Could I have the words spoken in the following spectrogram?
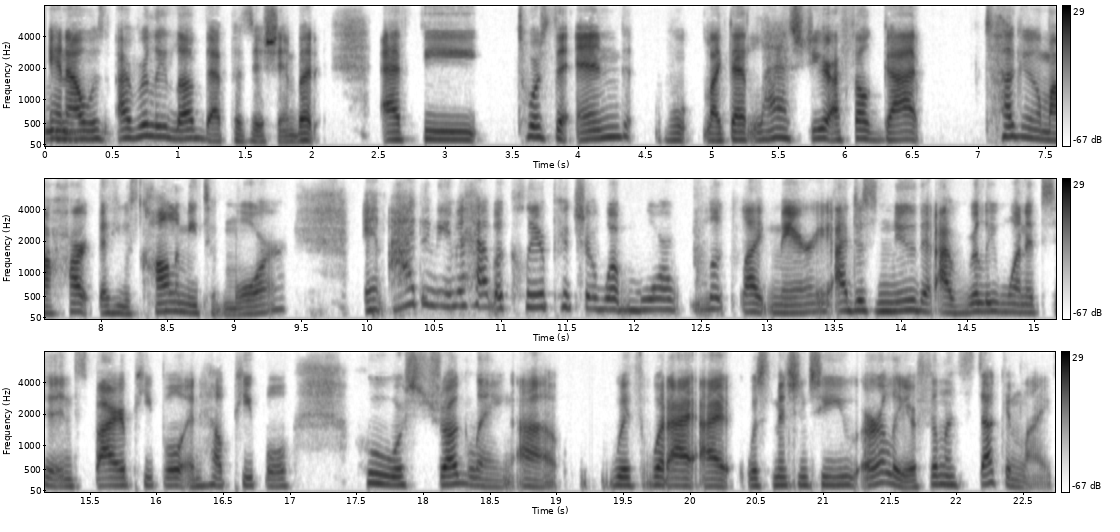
mm-hmm. and I mm-hmm. was I really loved that position. But at the towards the end, like that last year, I felt God tugging on my heart that he was calling me to more. And I didn't even have a clear picture of what more looked like, Mary. I just knew that I really wanted to inspire people and help people who were struggling uh, with what I, I, was mentioned to you earlier, feeling stuck in life.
